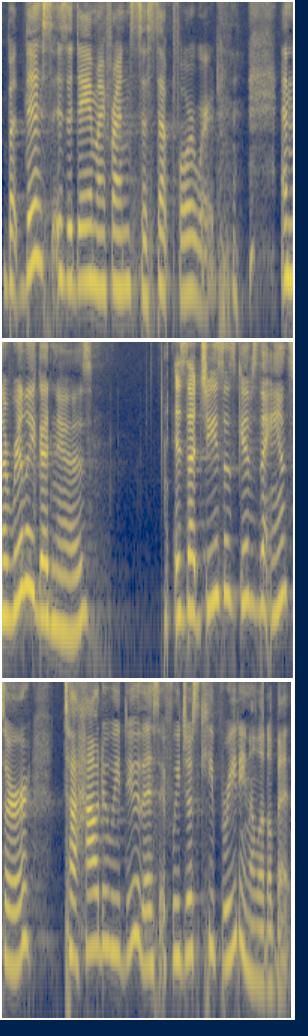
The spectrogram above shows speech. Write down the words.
But this is a day, my friends, to step forward. and the really good news is that Jesus gives the answer to how do we do this if we just keep reading a little bit.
